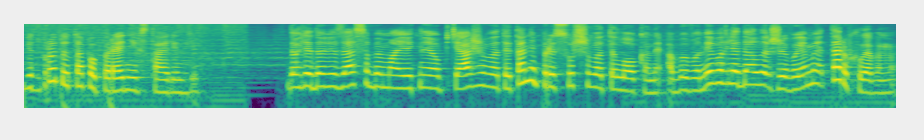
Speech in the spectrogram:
від бруду та попередніх стайлінгів. Доглядові засоби мають не обтяжувати та не присушувати локони, аби вони виглядали живими та рухливими.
